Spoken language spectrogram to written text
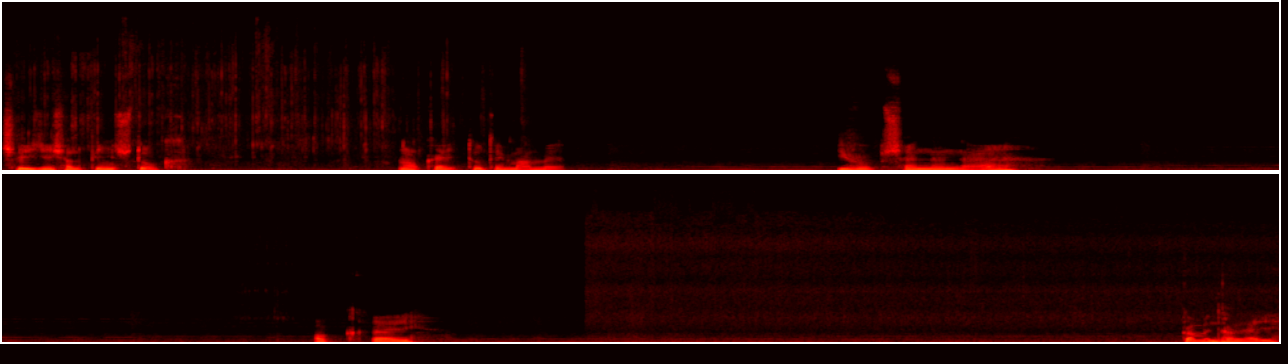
Sześćdziesiąt pięć sztuk. Ok, tutaj mamy piwo pszenne. Okej. Szukamy dalej.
